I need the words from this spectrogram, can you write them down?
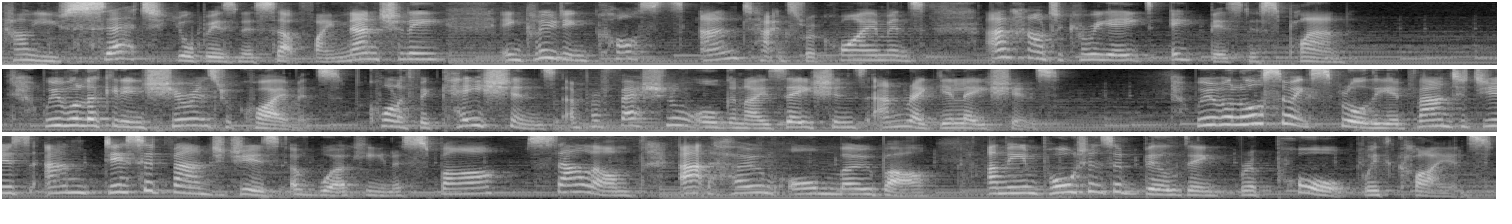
how you set your business up financially, including costs and tax requirements, and how to create a business plan. We will look at insurance requirements, qualifications, and professional organisations and regulations. We will also explore the advantages and disadvantages of working in a spa, salon, at home or mobile, and the importance of building rapport with clients.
